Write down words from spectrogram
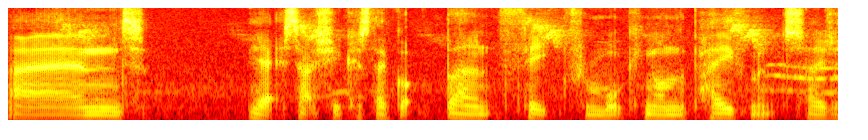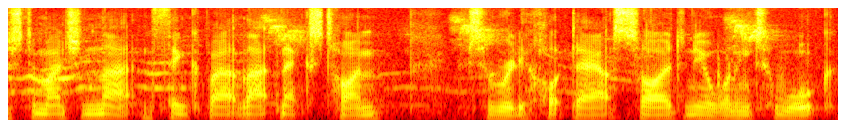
and yeah, it's actually because they've got burnt feet from walking on the pavement. So just imagine that and think about that next time it's a really hot day outside and you're wanting to walk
